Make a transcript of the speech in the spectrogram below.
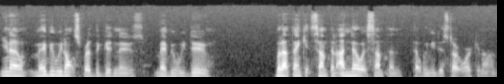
You know, maybe we don't spread the good news. Maybe we do. But I think it's something, I know it's something that we need to start working on.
